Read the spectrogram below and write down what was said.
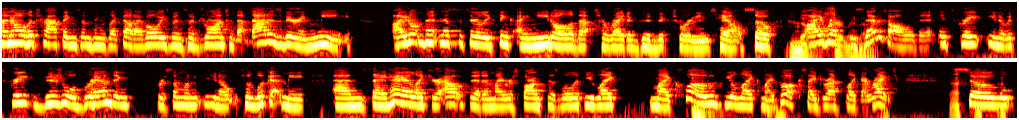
and all the trappings and things like that. I've always been so drawn to that. That is very me. I don't necessarily think I need all of that to write a good Victorian tale. So No, I represent all of it. It's great, you know, it's great visual branding for someone, you know, to look at me and say, "Hey, I like your outfit." And my response is, "Well, if you like my clothes, you'll like my books. I dress like I write." So,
